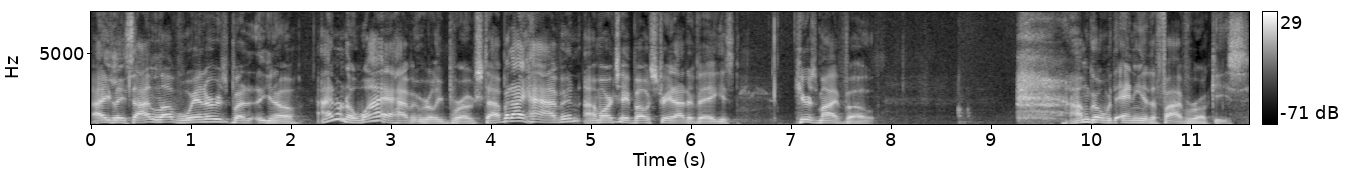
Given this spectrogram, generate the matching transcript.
I listen. I love winners, but you know, I don't know why I haven't really broached that, but I haven't. I'm RJ Bell, straight out of Vegas. Here's my vote. I'm going with any of the five rookies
